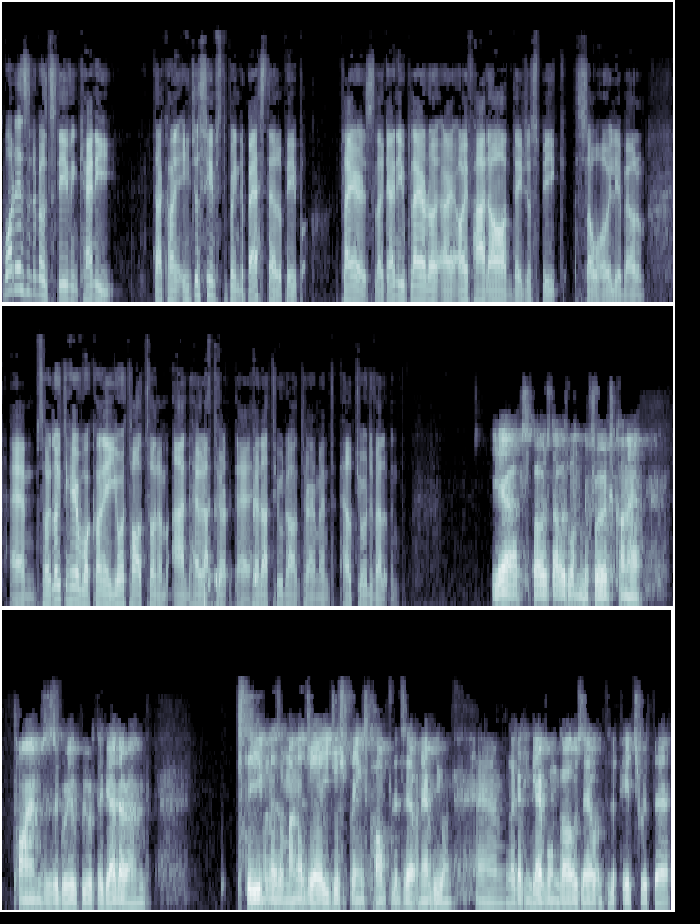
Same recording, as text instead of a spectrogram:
what is it about Stephen Kenny that kind of, he just seems to bring the best out of people, players. Like any player I, have had on, they just speak so highly about him. Um, so I'd like to hear what kind of your thoughts on him and how that ter- uh, how that Toulon tournament helped your development. Yeah, I suppose that was one of the first kind of times as a group we were together, and Stephen as a manager, he just brings confidence out in everyone. Um, like I think everyone goes out into the pitch with the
